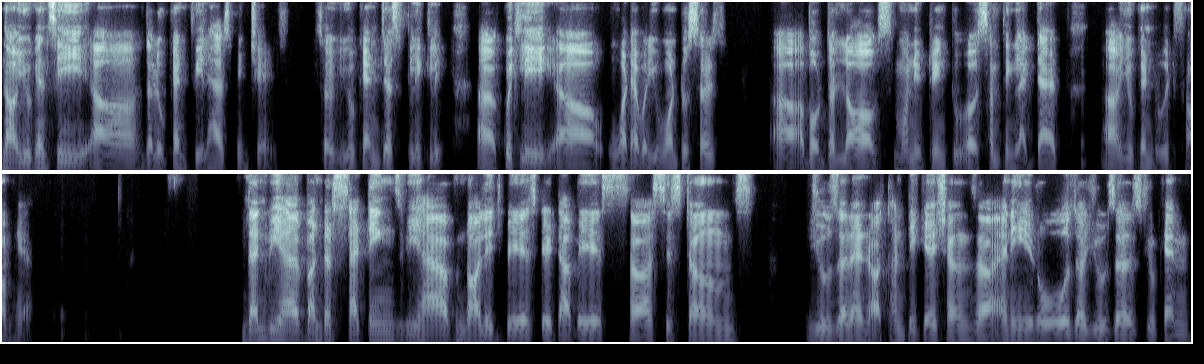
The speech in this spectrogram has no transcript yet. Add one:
Now you can see uh, the look and feel has been changed. So you can just quickly, uh, quickly uh, whatever you want to search uh, about the logs, monitoring to or something like that, uh, you can do it from here. Then we have under settings, we have knowledge base, database, uh, systems, user and authentications, uh, any roles or users you can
